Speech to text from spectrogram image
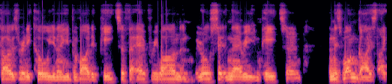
guy was really cool. You know, he provided pizza for everyone, and we were all sitting there eating pizza. And, and this one guy's like,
